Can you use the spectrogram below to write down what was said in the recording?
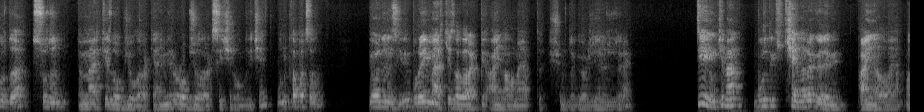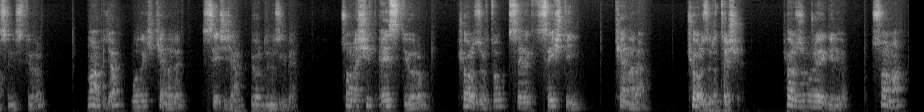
Burada Susan merkez obje olarak yani mirror obje olarak seçili olduğu için bunu kapatalım. Gördüğünüz gibi burayı merkez alarak bir aynalama yaptı. Şurada göreceğiniz üzere. Diyelim ki ben buradaki kenara göre bir aynalama yapmasını istiyorum. Ne yapacağım? Buradaki kenarı seçeceğim gördüğünüz gibi. Sonra Shift S diyorum. Cursor to select seçtiğim kenara cursor'ı taşı. Cursor buraya geliyor. Sonra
